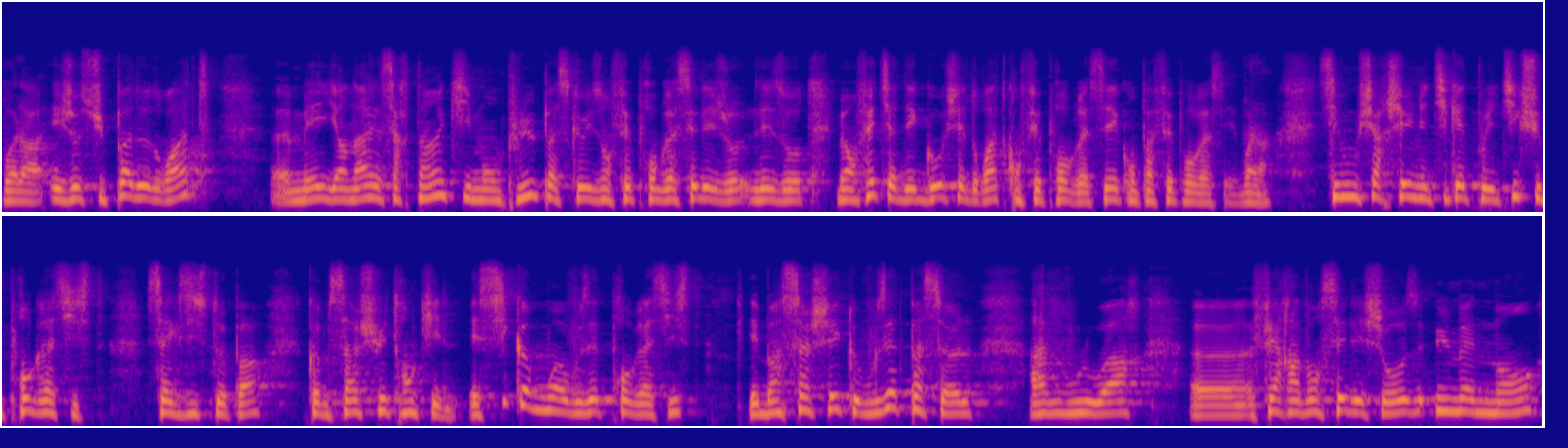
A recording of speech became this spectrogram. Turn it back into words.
Voilà. Et je suis pas de droite, euh, mais il y en a certains qui m'ont plu parce qu'ils ont fait progresser les, autres. Mais en fait, il y a des gauches et droites qui ont fait progresser et qui n'ont pas fait progresser. Voilà. Si vous me cherchez une étiquette politique, je suis progressiste. Ça n'existe pas. Comme ça, je suis tranquille. Et si, comme moi, vous êtes progressiste, eh ben sachez que vous n'êtes pas seul à vouloir euh, faire avancer les choses humainement,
